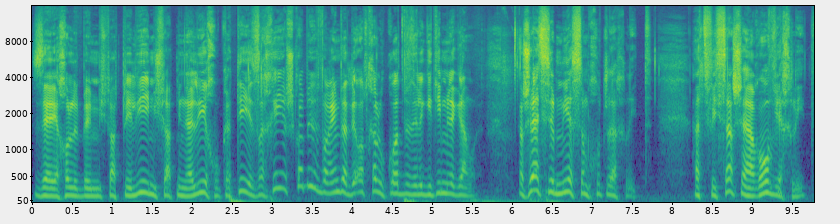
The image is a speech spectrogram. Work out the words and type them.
זה יכול להיות במשפט פלילי, משפט מנהלי, חוקתי, אזרחי, יש כל מיני דברים והדעות חלוקות וזה לגיטימי לגמרי. השאלה אצל מי הסמכות להחליט. התפיסה שהרוב יחליט,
